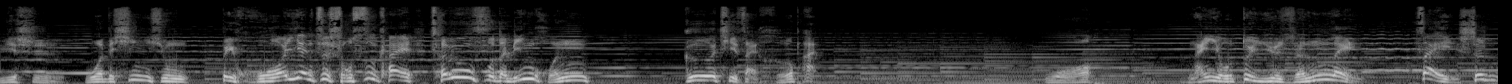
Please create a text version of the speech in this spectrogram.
于是我的心胸。被火焰之手撕开，沉浮的灵魂搁弃在河畔。我难有对于人类再生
